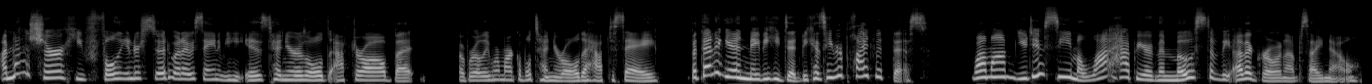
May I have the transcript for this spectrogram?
I'm not sure he fully understood what I was saying. I mean, he is 10 years old after all, but a really remarkable 10 year old, I have to say. But then again, maybe he did because he replied with this Well, mom, you do seem a lot happier than most of the other grown ups I know.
